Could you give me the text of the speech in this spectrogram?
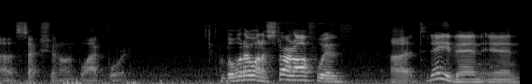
uh, section on Blackboard. But what I want to start off with uh, today, then, in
